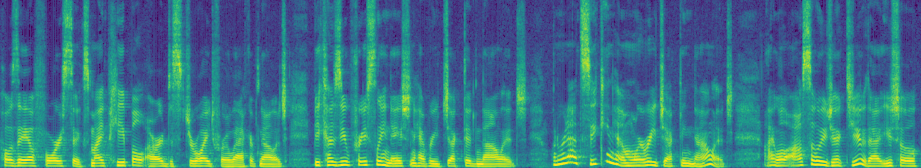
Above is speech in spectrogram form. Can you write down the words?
Hosea 4 6, my people are destroyed for lack of knowledge because you, priestly nation, have rejected knowledge. When we're not seeking Him, we're rejecting knowledge. I will also reject you, that you shall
